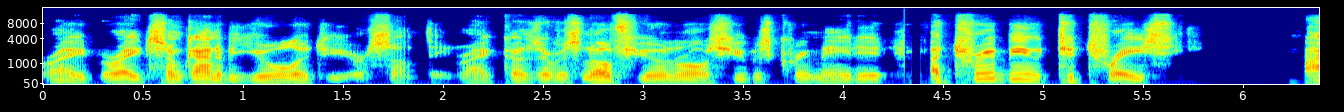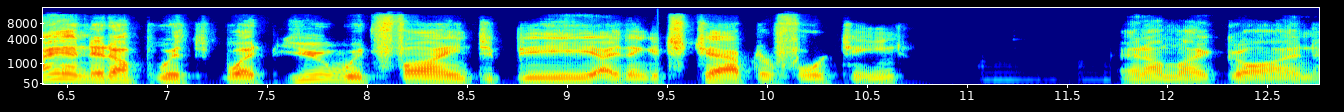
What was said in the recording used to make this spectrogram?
right? Write some kind of eulogy or something, right? Because there was no funeral. She was cremated. A tribute to Tracy. I ended up with what you would find to be, I think it's chapter 14. And I'm like going,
